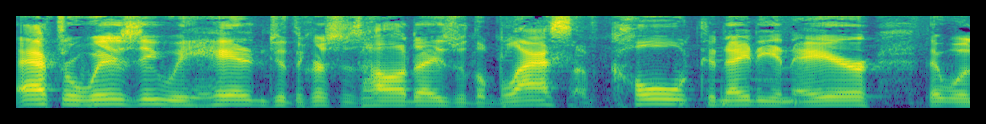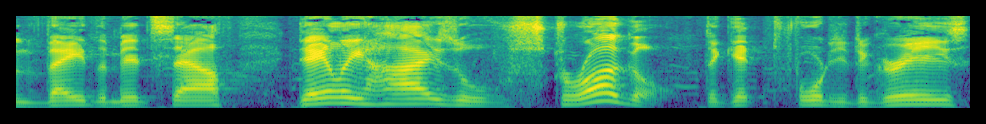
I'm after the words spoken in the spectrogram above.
After Wednesday, we head into the Christmas holidays with a blast of cold Canadian air that will invade the Mid South. Daily highs will struggle to get 40 degrees,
